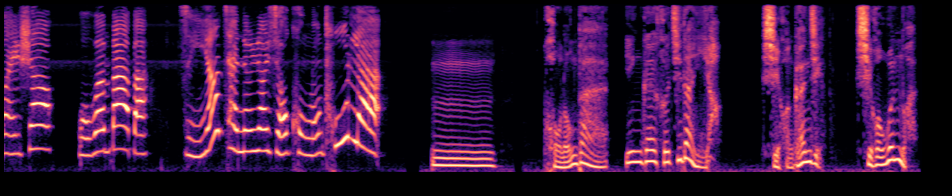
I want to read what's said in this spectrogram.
晚上，我问爸爸：“怎样才能让小恐龙出来？”嗯，恐龙蛋应该和鸡蛋一样，喜欢干净，喜欢温暖，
